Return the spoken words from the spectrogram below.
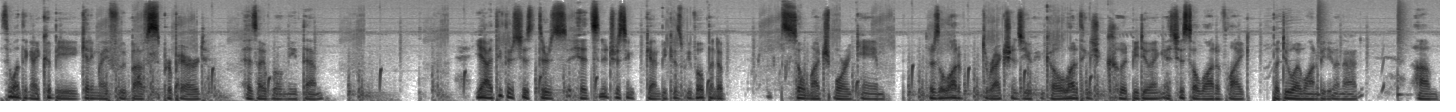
So one thing I could be getting my food buffs prepared, as I will need them. Yeah, I think there's just there's it's an interesting again because we've opened up so much more game. There's a lot of directions you can go, a lot of things you could be doing. It's just a lot of like, but do I want to be doing that? Um,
